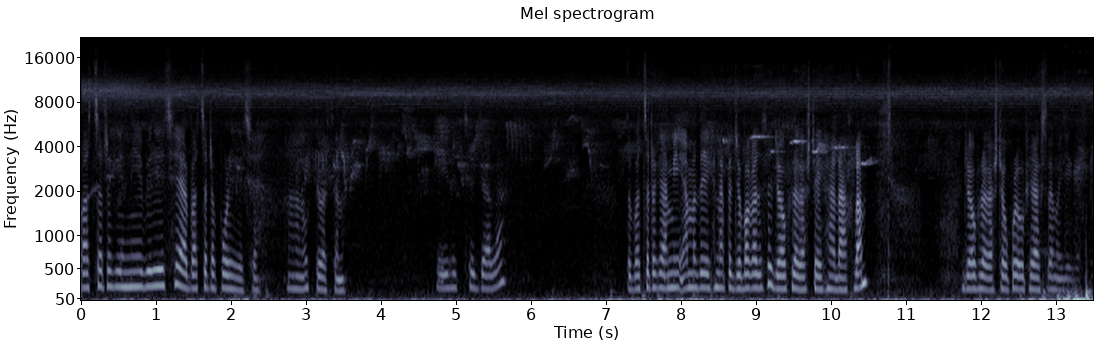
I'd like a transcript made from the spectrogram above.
বাচ্চাটাকে নিয়ে বেরিয়েছে আর বাচ্চাটা পড়ে গেছে। উঠতে পারছে না। এই হচ্ছে জ্বালা। তো বাচ্চাটাকে আমি, আমাদের এখানে একটা জবা গাছ আছে, জবা ফুলের গাছটা এখানে রাখলাম। জবা ফুলের গাছটা উপরে উঠে রাখছিলাম, এই যে গাছটা।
